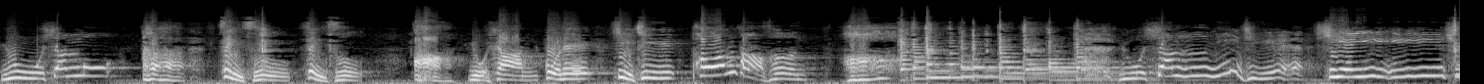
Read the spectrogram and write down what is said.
有什么？正是正是啊！岳山过来见见潘大人啊！岳山你见先一去，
